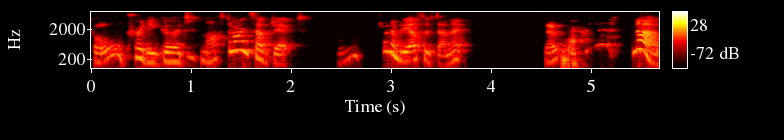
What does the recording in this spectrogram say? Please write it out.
Cool. Pretty good mastermind subject. I'm sure nobody else has done it. No. No.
